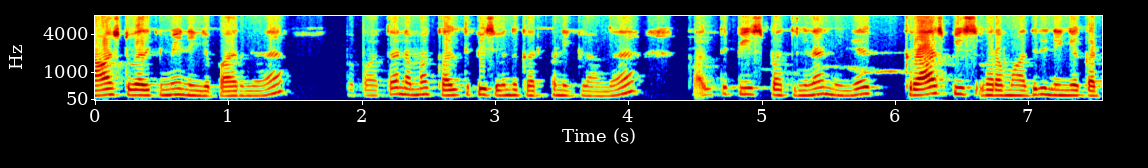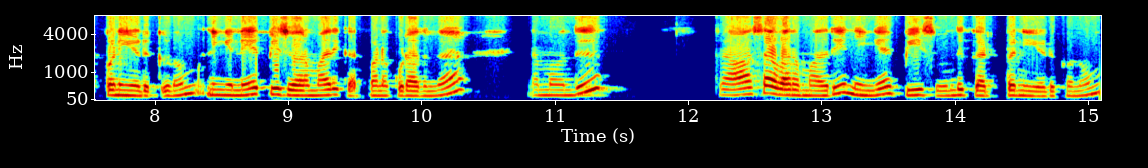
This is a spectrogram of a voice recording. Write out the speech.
லாஸ்ட் வரைக்குமே நீங்கள் பாருங்கள் இப்போ பார்த்தா நம்ம கழுத்து பீஸ் வந்து கட் பண்ணிக்கலாங்க. கழுத்து பீஸ் பார்த்தீங்கன்னா நீங்கள் கிராஸ் பீஸ் வர மாதிரி நீங்கள் கட் பண்ணி எடுக்கணும். நீங்கள் நேர் பீஸ் வர மாதிரி கட் பண்ணக்கூடாதுங்க. நம்ம வந்து கிராஸாக வர மாதிரி நீங்கள் பீஸ் வந்து கட் பண்ணி எடுக்கணும்.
